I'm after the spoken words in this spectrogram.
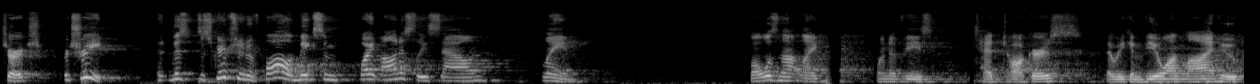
church retreat. This description of Paul makes him quite honestly sound lame. Paul was not like one of these TED talkers that we can view online who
